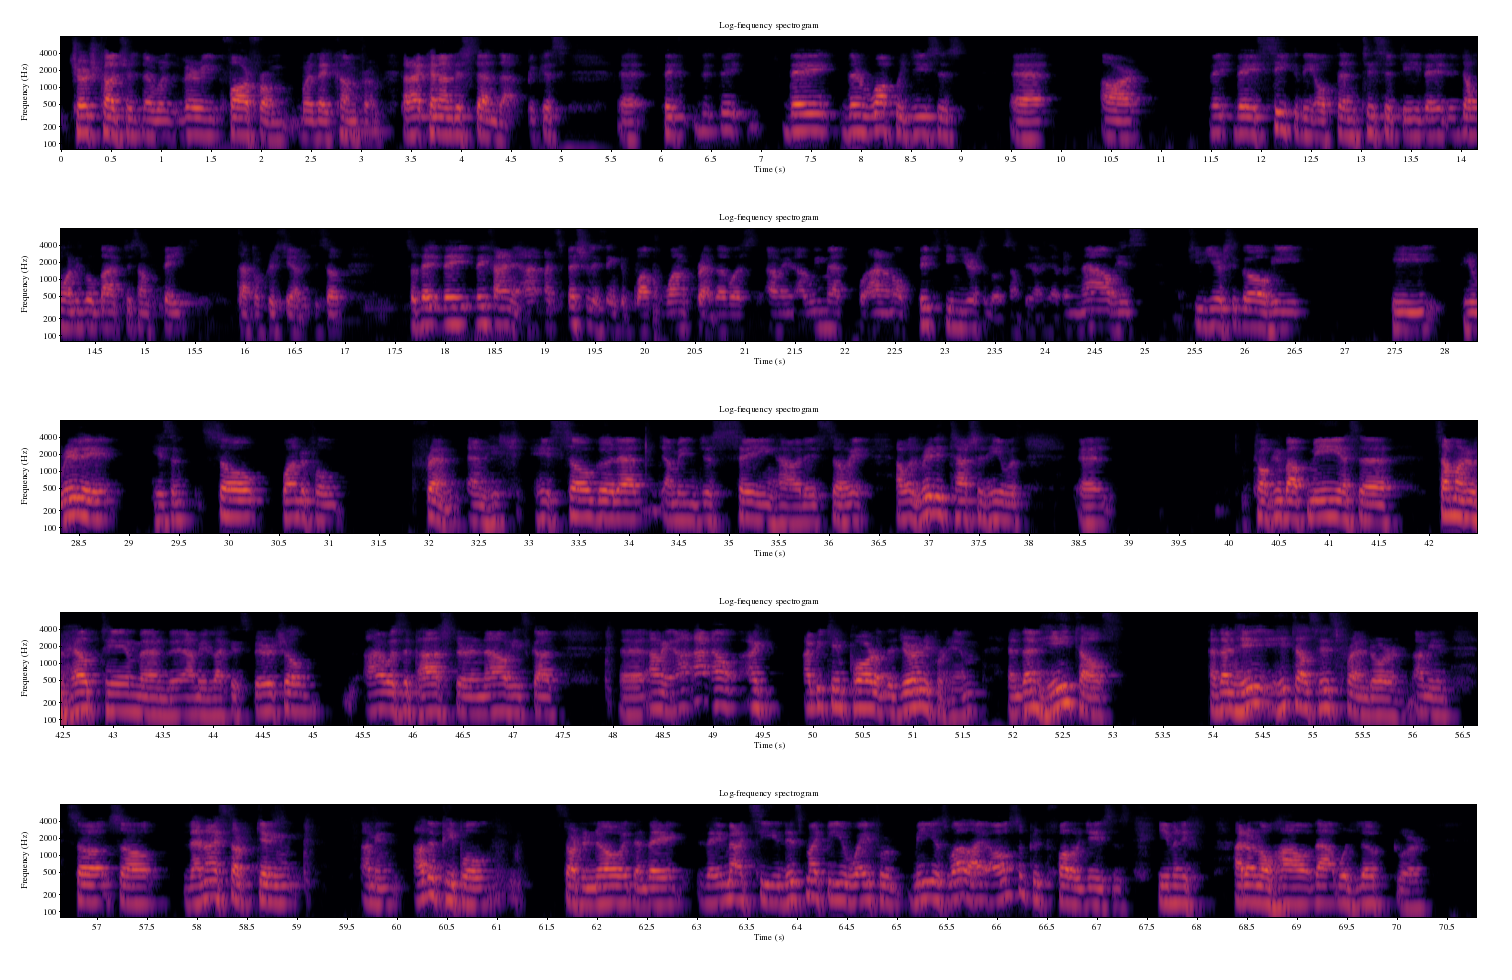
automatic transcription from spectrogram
church cultures that were very far from where they come from. But I can understand that because uh, they, they, they, their walk with Jesus uh, are they, they seek the authenticity. They, they don't want to go back to some fake type of Christianity. So so they, they, they find it. I especially think about one friend that was, I mean, uh, we met for, I don't know, 15 years ago, or something like that. And now he's, a few years ago, he, he, he really he's a so wonderful friend and he's he's so good at i mean just saying how it is so he, i was really touched that he was uh, talking about me as a someone who helped him and i mean like a spiritual i was the pastor and now he's got uh, i mean I, I i became part of the journey for him and then he tells and then he he tells his friend or i mean so so then I start getting, I mean, other people start to know it and they they might see this might be a way for me as well. I also could follow Jesus, even if I don't know how that would look or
